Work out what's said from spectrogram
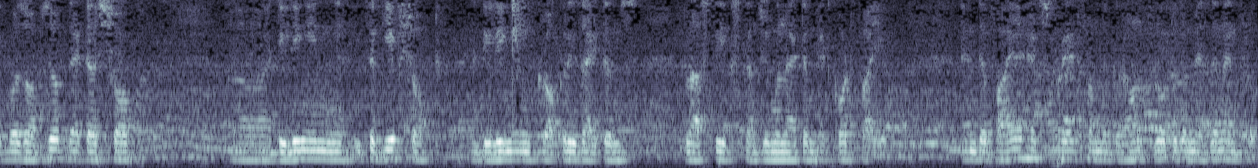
it was observe that a shop dealing in it's a gift shop dealing in crockeries items plastics consumer item had caught fire and the fire had spread from the ground floor to the mezzanine floor.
